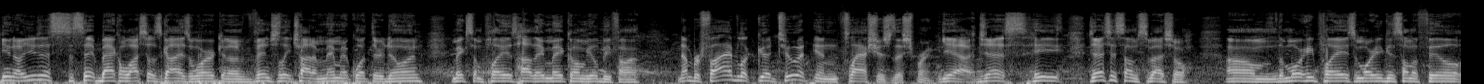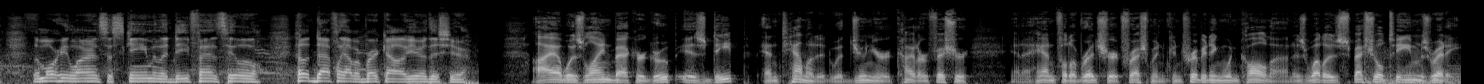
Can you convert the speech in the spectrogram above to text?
you know, you just sit back and watch those guys work and eventually try to mimic what they're doing, make some plays how they make them, you'll be fine. Number five looked good to it in flashes this spring. Yeah, Jess. He Jess is something special. Um, the more he plays, the more he gets on the field, the more he learns the scheme and the defense. He'll he'll definitely have a breakout year this year. Iowa's linebacker group is deep and talented with junior Kyler Fisher and a handful of redshirt freshmen contributing when called on, as well as special teams ready.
